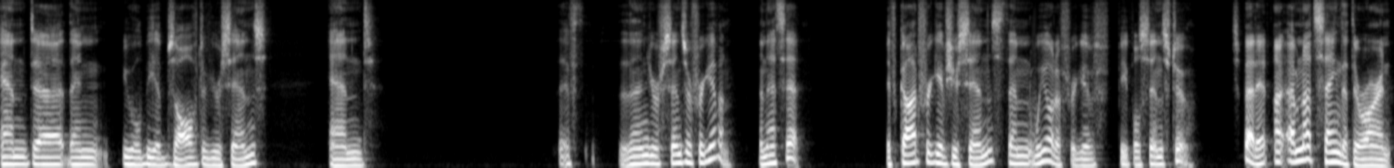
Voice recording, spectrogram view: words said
and uh, then you will be absolved of your sins, and if then your sins are forgiven, and that's it. If God forgives your sins, then we ought to forgive people's sins too. That's about it. I, am not saying that there aren't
